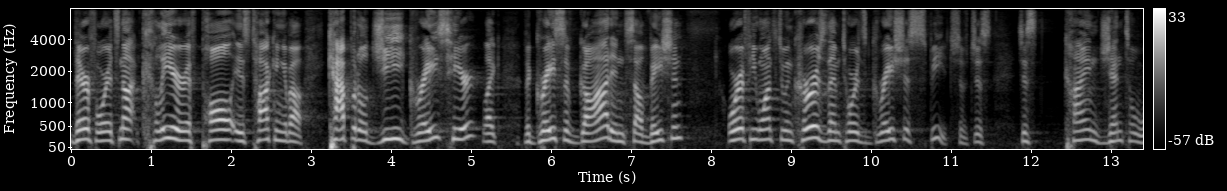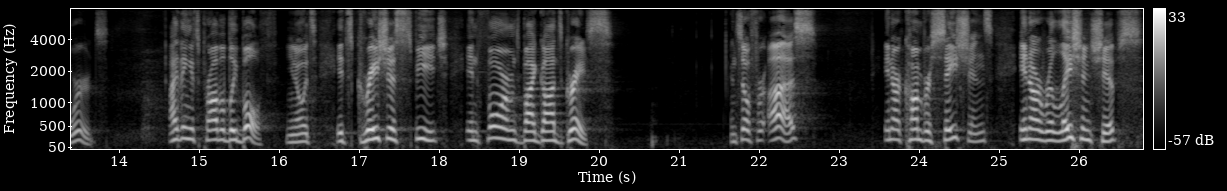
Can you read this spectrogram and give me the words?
therefore, it's not clear if Paul is talking about capital G grace here, like the grace of God in salvation, or if he wants to encourage them towards gracious speech of just, just kind, gentle words. I think it's probably both. You know, it's, it's gracious speech informed by God's grace. And so for us, in our conversations, in our relationships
